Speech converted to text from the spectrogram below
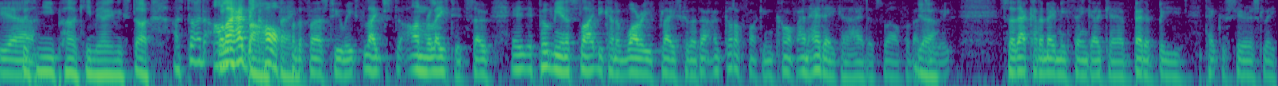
Yeah. this new perky me only started. I started. Well, I had the cough bathing. for the first two weeks, like just unrelated. So it, it put me in a slightly kind of worried place because I've got a fucking cough and headache I had as well for about Yeah. two weeks. So that kind of made me think, okay, I better be take this seriously.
